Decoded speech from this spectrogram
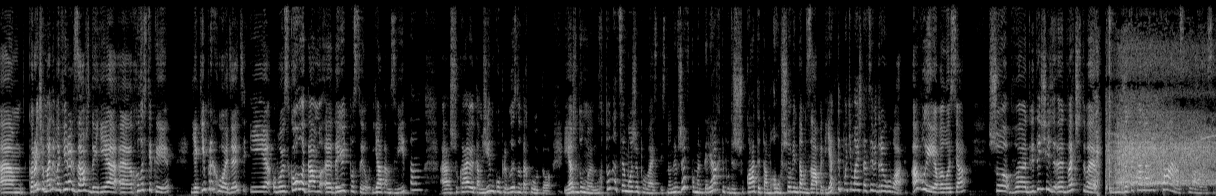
Ем, коротше, в мене в ефірах завжди є холостяки, які приходять і обов'язково там е, дають посил. Я там звідтам е, шукаю там жінку приблизно таку-то. І я ж думаю, ну хто на це може повестись? Ну невже в коментарях ти будеш шукати там, о, що він там запит? Як ти потім маєш на це відреагувати? А виявилося, що в 2024 вже така навіть пара склалася.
